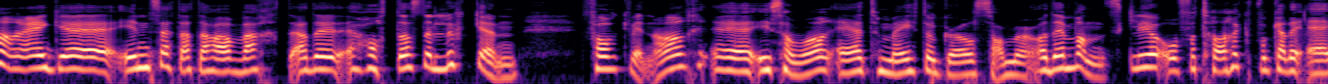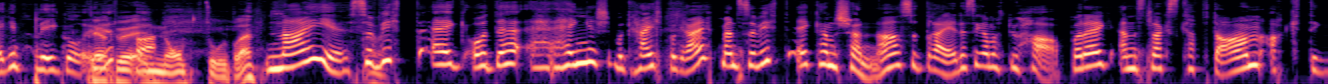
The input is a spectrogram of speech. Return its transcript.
har jeg eh, innsett at det har vært at det hotteste looken for kvinner eh, i sommer er Tomato Girl Summer. Og det er vanskelig å få tak på hva det egentlig går Det er Det at du er enormt solbrent. Nei, så vidt jeg Og det henger ikke helt på greip, men så vidt jeg kan skjønne, så dreier det seg om at du har på deg en slags kaftanaktig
